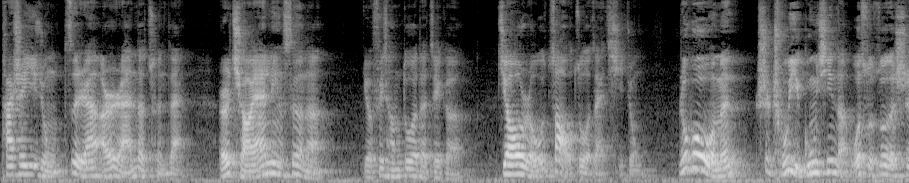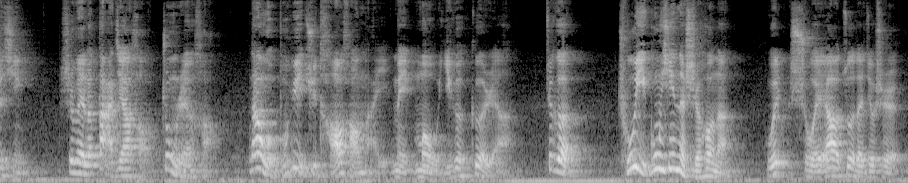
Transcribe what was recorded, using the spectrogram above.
它是一种自然而然的存在。而巧言令色呢，有非常多的这个娇柔造作在其中。如果我们是处以公心的，我所做的事情是为了大家好、众人好，那我不必去讨好每每某一个个人啊。这个处以公心的时候呢，我所要做的就是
